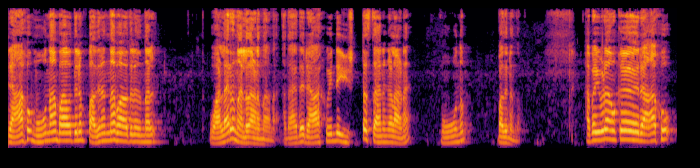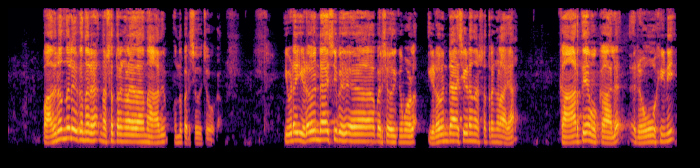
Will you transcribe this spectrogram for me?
രാഹു മൂന്നാം ഭാവത്തിലും പതിനൊന്നാം ഭാവത്തിലും നിന്നാൽ വളരെ നല്ലതാണെന്നാണ്. അതായത് രാഹുവിന്റെ ഇഷ്ടസ്ഥാനങ്ങളാണ് മൂന്നും പതിനൊന്നും. അപ്പൊ ഇവിടെ നമുക്ക് രാഹു പതിനൊന്നിൽ നിൽക്കുന്ന നക്ഷത്രങ്ങൾ ഏതാണെന്ന് ആദ്യം ഒന്ന് പരിശോധിച്ച് നോക്കാം. ഇവിടെ ഇടവൻ രാശി പരിശോധിക്കുമ്പോൾ ഇടവൻ രാശിയുടെ നക്ഷത്രങ്ങളായ കാർത്തിക മുക്കാൽ രോഹിണി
